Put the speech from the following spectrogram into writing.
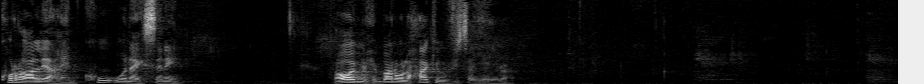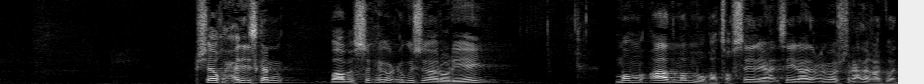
ku raali ahayn ku wanaagsanayn rawahu iبن xibaan wاlxaakim fi صaxiixihima sheekhu xadiiskan baab subxiga wuxuu ku arooriyey. Ma aada ma muuqato? Say say yihahdeen shuraxda qaarkood.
